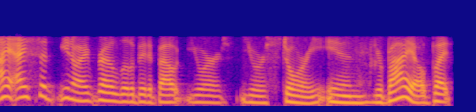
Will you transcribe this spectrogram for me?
I, I said, you know, I read a little bit about your your story in your bio, but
